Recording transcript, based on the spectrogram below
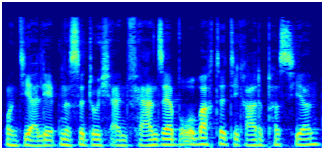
und die Erlebnisse durch einen Fernseher beobachtet, die gerade passieren.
